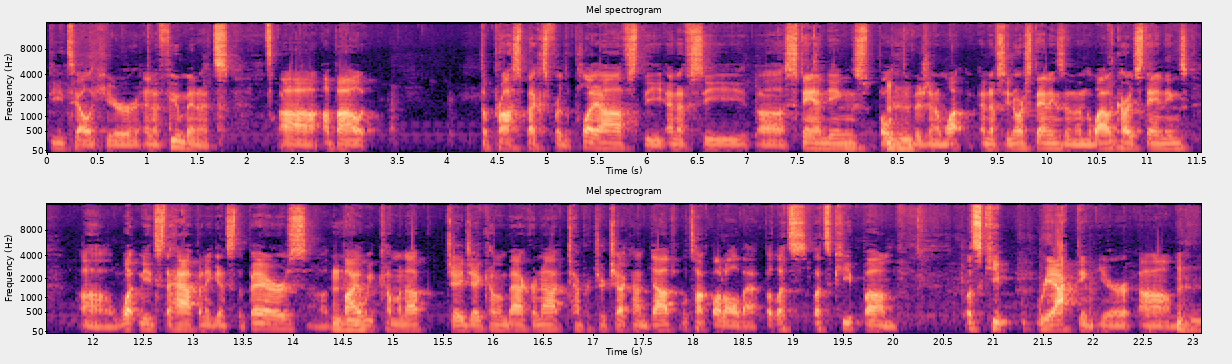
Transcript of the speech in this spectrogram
detail here in a few minutes uh, about the prospects for the playoffs, the NFC uh, standings, both mm-hmm. division and NFC North standings, and then the wild card standings. Uh, what needs to happen against the Bears? Uh, the mm-hmm. bye week coming up. JJ coming back or not? Temperature check on Dobbs. We'll talk about all that, but let's let's keep um, let's keep reacting here um, mm-hmm.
